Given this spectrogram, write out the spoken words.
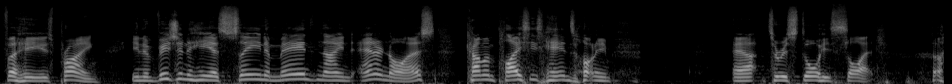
for he is praying. In a vision, he has seen a man named Ananias come and place his hands on him uh, to restore his sight.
